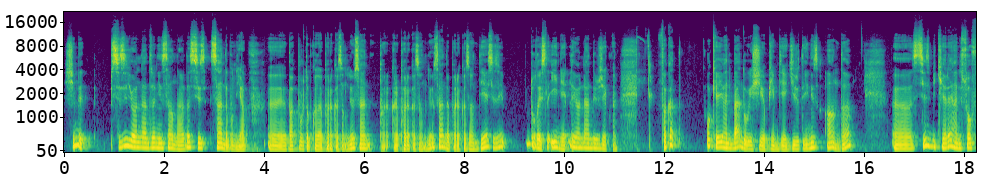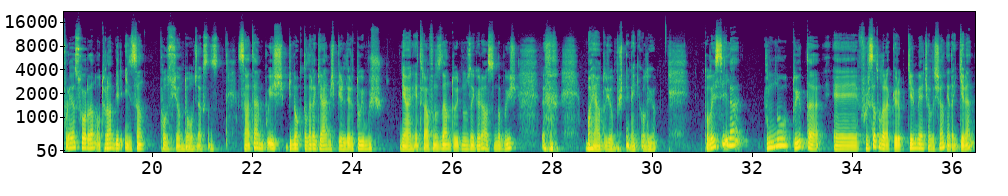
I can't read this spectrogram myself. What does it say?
Şimdi sizi yönlendiren insanlar da siz sen de bunu yap. Ee, bak burada bu kadar para kazanılıyor. Sen para, para kazanılıyor. Sen de para kazan diye sizi dolayısıyla iyi niyetle yönlendirecekler. Fakat okey hani ben de o işi yapayım diye girdiğiniz anda e, siz bir kere hani sofraya sonradan oturan bir insan pozisyonda olacaksınız. Zaten bu iş bir noktalara gelmiş birileri duymuş. Yani etrafınızdan duyduğunuza göre aslında bu iş bayağı duyulmuş demek oluyor. Dolayısıyla bunu duyup da e, fırsat olarak görüp girmeye çalışan ya da giren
